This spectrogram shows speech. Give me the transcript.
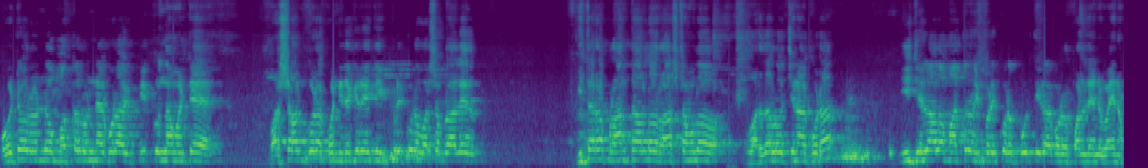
ఒకటో రెండో మొక్కలు ఉన్నా కూడా అవి పీక్కుందామంటే వర్షాలు కూడా కొన్ని దగ్గర అయితే ఇప్పటికి కూడా వర్షం రాలేదు. ఇతర ప్రాంతాల్లో రాష్ట్రంలో వరదలు వచ్చినా కూడా ఈ జిల్లాలో మాత్రం ఇప్పటికి కూడా పూర్తిగా కూడా పనులేని వైనం.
